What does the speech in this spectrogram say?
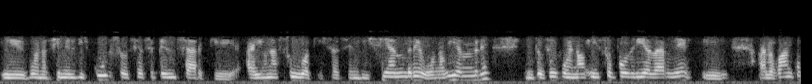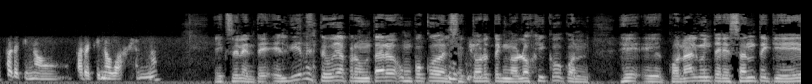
eh, bueno, si en el discurso se hace pensar que hay una suba quizás en diciembre o noviembre, entonces, bueno, eso podría darle a los bancos para que no, para que no bajen, ¿no? Excelente. El viernes te voy a preguntar un poco del sector tecnológico con, eh, eh, con algo interesante que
